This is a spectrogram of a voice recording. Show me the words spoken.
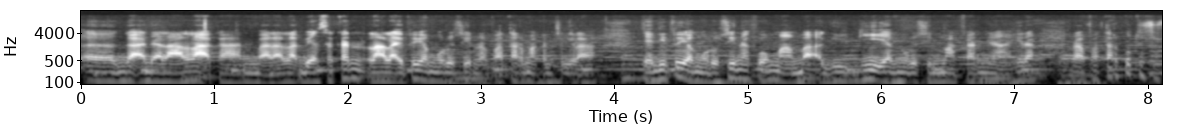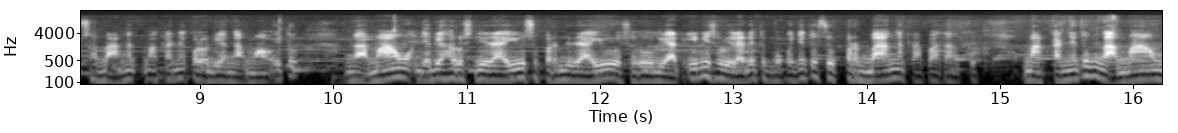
Eh, nggak ada Lala kan, Mbak Lala biasa kan Lala itu yang ngurusin Rafathar makan segala. Jadi itu yang ngurusin aku sama Mbak Gigi yang ngurusin makannya. Akhirnya Rafathar tuh susah banget makannya kalau dia nggak mau itu nggak mau. Jadi harus dirayu, super dirayu, suruh lihat ini, suruh lihat itu. Pokoknya itu super banget Rafathar tuh makannya tuh nggak mau.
